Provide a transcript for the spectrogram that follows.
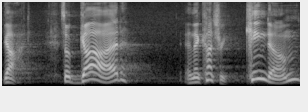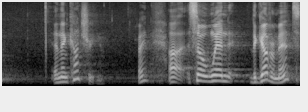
God. So God and then country. Kingdom and then country, right? Uh, so when the government,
